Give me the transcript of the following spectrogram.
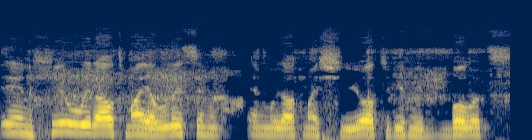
In here without my listen and without my shield to give me bullets.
